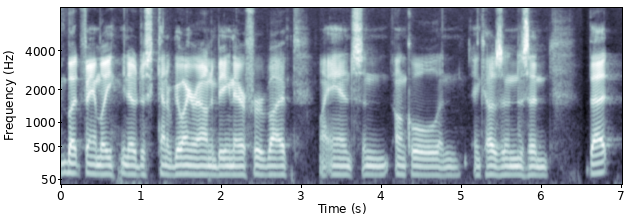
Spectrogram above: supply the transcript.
but family. You know, just kind of going around and being there for my my aunts and uncle and and cousins and that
